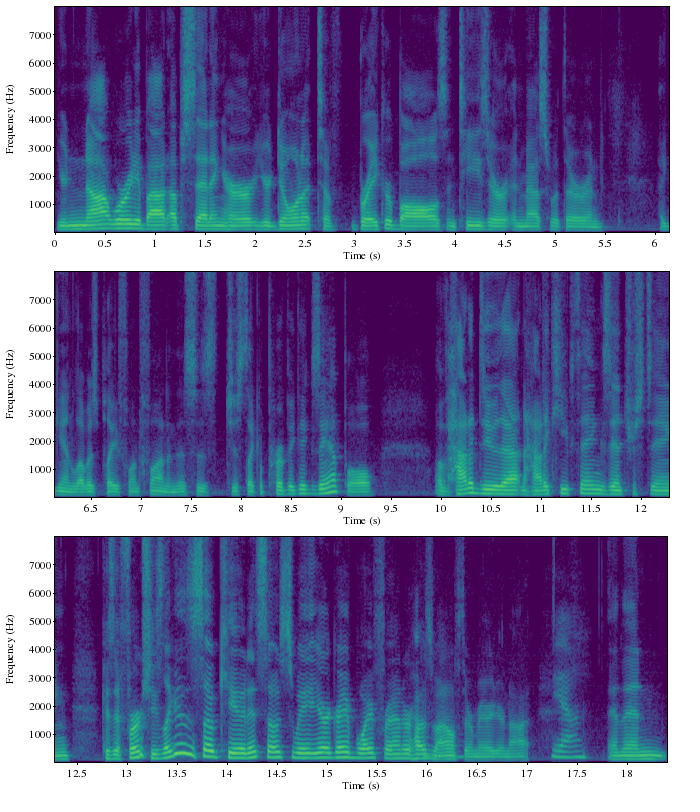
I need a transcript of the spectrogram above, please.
You're not worried about upsetting her. You're doing it to break her balls and tease her and mess with her. And again, love is playful and fun. And this is just like a perfect example of how to do that and how to keep things interesting. Because at first she's like, "This is so cute. It's so sweet. You're a great boyfriend or husband. I don't know if mm-hmm. they're married or not." yeah. And then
